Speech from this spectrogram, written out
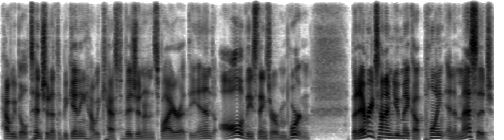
how we build tension at the beginning, how we cast vision and inspire at the end. All of these things are important. But every time you make a point in a message,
